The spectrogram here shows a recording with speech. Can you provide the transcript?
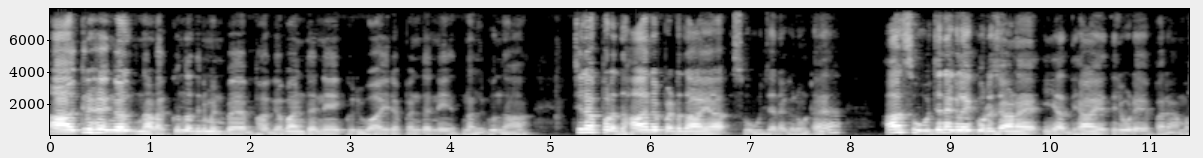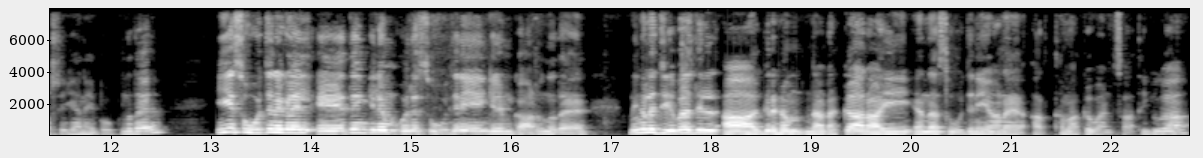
ആഗ്രഹങ്ങൾ നടക്കുന്നതിന് മുൻപ് ഭഗവാൻ തന്നെ ഗുരുവായൂരപ്പൻ തന്നെ നൽകുന്ന ചില പ്രധാനപ്പെട്ടതായ സൂചനകളുണ്ട്. ആ സൂചനകളെ കുറിച്ചാണ് ഈ അധ്യായത്തിലൂടെ പരാമർശിക്കാനായി പോകുന്നത്. ഈ സൂചനകളിൽ ഏതെങ്കിലും ഒരു സൂചനയെങ്കിലും കാണുന്നത് നിങ്ങളുടെ ജീവിതത്തിൽ ആ ആഗ്രഹം നടക്കാറായി എന്ന സൂചനയാണ് അർത്ഥമാക്കുവാൻ സാധിക്കുക.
